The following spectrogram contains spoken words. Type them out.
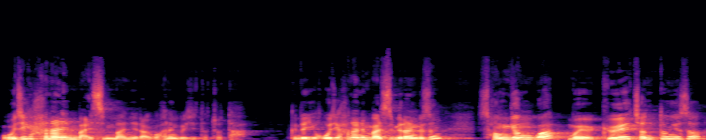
오직 하나님 말씀만이라고 하는 것이 더 좋다. 근데 이 오직 하나님 말씀이라는 것은 성경과 뭐예요? 교회 전통에서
